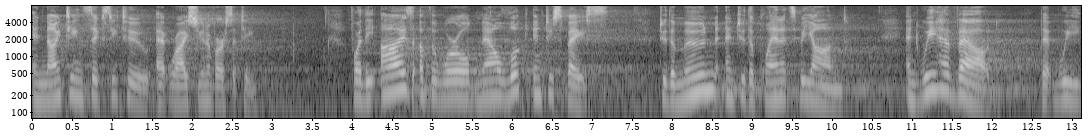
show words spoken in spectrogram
in 1962 at Rice University. For the eyes of the world now look into space, to the moon and to the planets beyond, and we have vowed that we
